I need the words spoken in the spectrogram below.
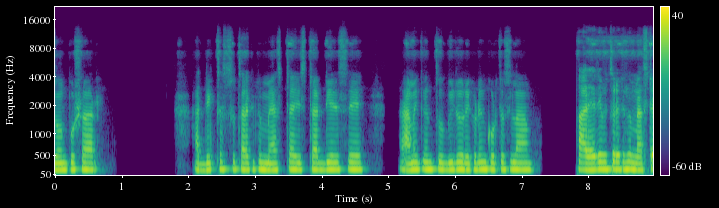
জোন পুষার আর দেখতে পাচ্ছ, তারা কিন্তু ম্যাচটা স্টার্ট দিয়েছে, আর আমি কিন্তু ভিডিও রেকর্ডিং করতেছিলাম। আর এর ভিতরে কিন্তু ম্যাচটা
